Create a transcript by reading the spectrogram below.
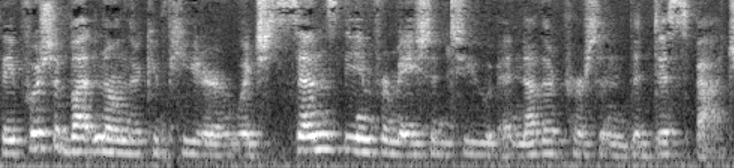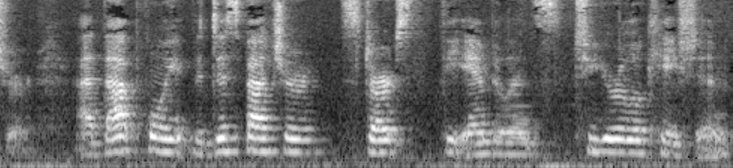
they push a button on their computer which sends the information to another person, the dispatcher. At that point, the dispatcher starts the ambulance to your location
